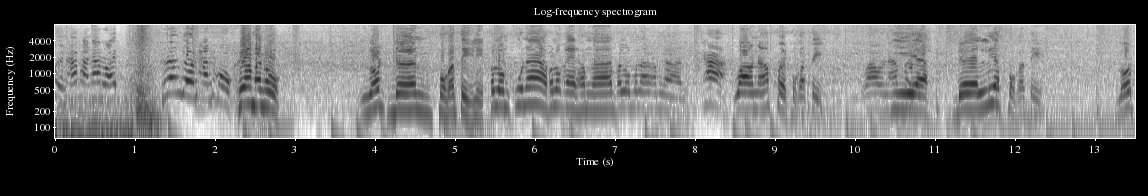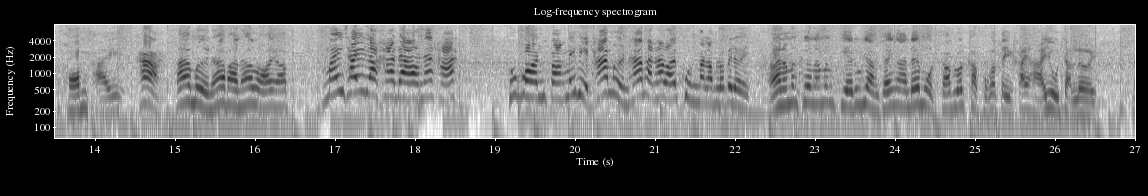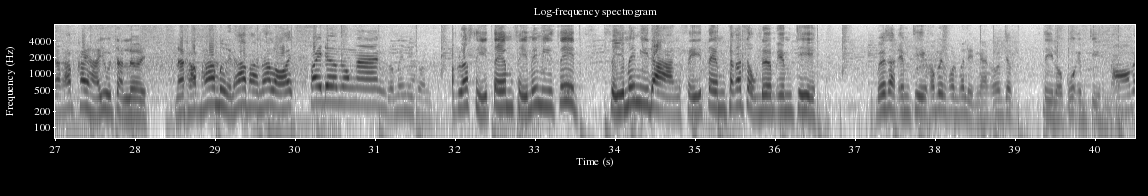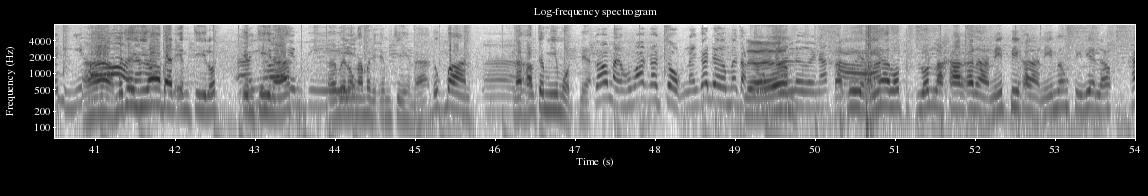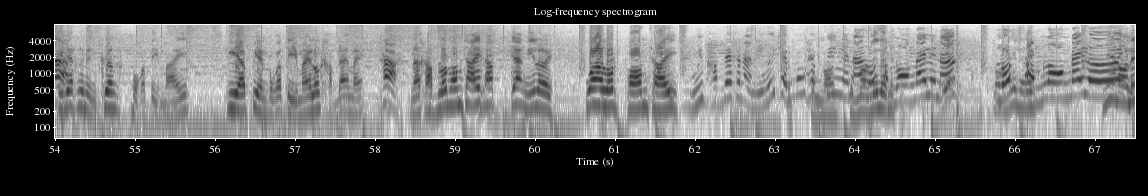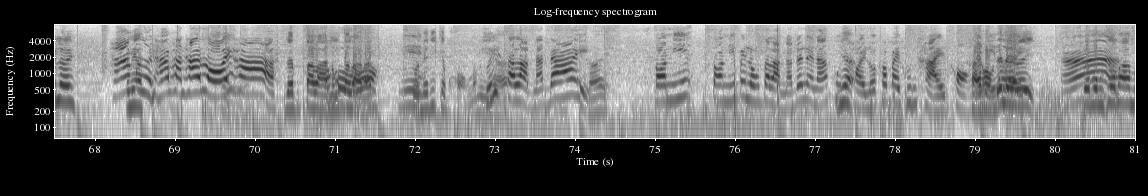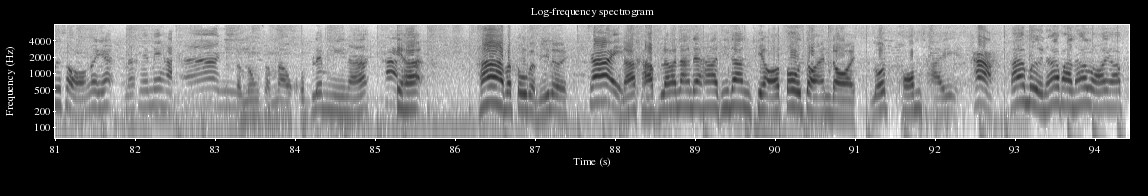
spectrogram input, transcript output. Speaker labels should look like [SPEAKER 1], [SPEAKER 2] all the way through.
[SPEAKER 1] 55,500 เครื่องยนต์พันหก
[SPEAKER 2] เครื่องพันหกรถเดินปกตินี่พัดลมคู่หน้าพัดลมแอร์ทำงานพัดลมมะนาวทำงาน
[SPEAKER 1] ค่ะ
[SPEAKER 2] วาล์วน้ำเปิดปกติ
[SPEAKER 1] ว้าวนะ
[SPEAKER 2] เกียร์เดินเรียบปกติ รถพร้อมใช้
[SPEAKER 1] ค่ะ
[SPEAKER 2] 55,500 ครับ
[SPEAKER 1] ไม่ใช่ราคาดาวน์นะคะ ทุกคนฟังไม่ผิด 55,500 คุณมารับรถไปเลย
[SPEAKER 2] อ่าน้ำมันเครื่องน้ำมันเกียร์ทุกอย่างใช้งานได้หมดครับ รถขับปกติใครหาอยู่จัดเลยนะครับ ใครหาอยู่จัดเลย นะครับ55,500
[SPEAKER 1] ไฟเดิมโรงงาน
[SPEAKER 2] รถไม่มีชนครับแล้วสีเต็มสีไม่มีซีดสีไม่มีด่าง สีเต็มกระจกเดิม MG บริษัท MG เขาเป็นคนผลิตไงเขาจะตีโลโก้ MG เห็นไหม
[SPEAKER 1] อ๋อไม่ถึงยี่ห้อ
[SPEAKER 2] อ่า
[SPEAKER 1] อ่า
[SPEAKER 2] ไม่ใช่ยี่ห้อแบรนด์ MG รถ
[SPEAKER 1] อ่า
[SPEAKER 2] MG
[SPEAKER 1] ยี่ห้อ
[SPEAKER 2] นะ
[SPEAKER 1] MG
[SPEAKER 2] เออเป็นโรงงานผลิต MG เห็นไหมทุกบาน
[SPEAKER 1] อ่า
[SPEAKER 2] นะครับจะมีหมดเนี่ย
[SPEAKER 1] ก็หมายความว่ากระจกนั้นก็เดิมมาจาก
[SPEAKER 2] เดิ
[SPEAKER 1] โรง
[SPEAKER 2] ม
[SPEAKER 1] งานเลยนะคะ
[SPEAKER 2] แต่คืออย่างนี้ยรถรถราคาขนาดนี้ปีขนาดนี้ไม่ต้องซีเรียสแล้ว
[SPEAKER 1] ค่ะ
[SPEAKER 2] ซีเรียสคือหนึ่งเครื่องปกติไหม เกียร์เปลี่ยนปกติไหมรถขับได้ไหม
[SPEAKER 1] ค่ะ
[SPEAKER 2] นะครับรถพร้อมใช้ครับแจ้งอย่างนี้เลย ว่ารถพร้อมใช้
[SPEAKER 1] อุ้ยพับได้ขนาดนี้ เฮ้ยแคมปิ้งแคมปิ้งเลยนะ
[SPEAKER 2] ผมน
[SPEAKER 1] ร
[SPEAKER 2] อน
[SPEAKER 1] ถ
[SPEAKER 2] ได้เลย
[SPEAKER 1] สำรองได้เลยนะ
[SPEAKER 2] น
[SPEAKER 1] ร
[SPEAKER 2] อน
[SPEAKER 1] ถ
[SPEAKER 2] ได้เลย
[SPEAKER 1] สำรองได้เลย
[SPEAKER 2] นี่นอนได้เลย
[SPEAKER 1] ห้าหมื่นห้าพันห้าร้อยค่ะ
[SPEAKER 2] แต่ตลาดน้อง
[SPEAKER 1] โอ้โห
[SPEAKER 2] ตลาดนัด
[SPEAKER 1] นี่
[SPEAKER 2] ตัวนี้ที่เก็บของก็มี
[SPEAKER 1] เฮ้ย
[SPEAKER 2] นะ
[SPEAKER 1] ตลาดนัดได้
[SPEAKER 2] ใช่
[SPEAKER 1] ตอนนี้ตอนนี้ไปลงตลาดนัดได้เลยนะ คุณ
[SPEAKER 2] เนี่ย
[SPEAKER 1] ถอยรถเข้าไปคุณขายของ
[SPEAKER 2] ขายของได้เลย
[SPEAKER 1] อ่า
[SPEAKER 2] เสื้อผงเสื้อผ้ามือสองอะไรเงี้ยนะ
[SPEAKER 1] ใช่ไหมคะอ่านี่
[SPEAKER 2] สำนงสำเนาครบเล่มมีนะ
[SPEAKER 1] ค่ะ
[SPEAKER 2] นี่ฮะ ห้าประตูแบบนี้เลย
[SPEAKER 1] ใช่
[SPEAKER 2] นะครับ แล้วก็นั่งได้ 5 ที่นั่งเกียร์ออโต้จอ Android รถพร้อมใช้
[SPEAKER 1] ค่ะ
[SPEAKER 2] 55,500 ครับ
